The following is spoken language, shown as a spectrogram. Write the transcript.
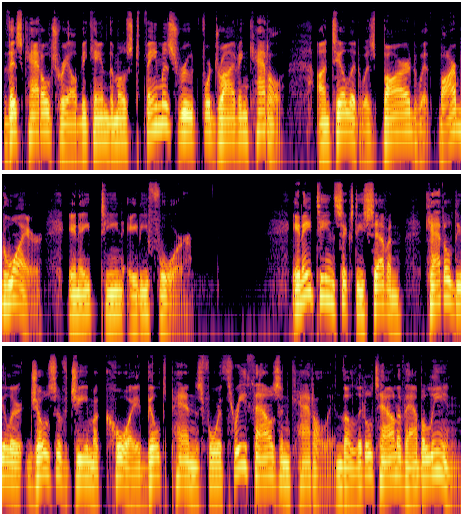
This cattle trail became the most famous route for driving cattle until it was barred with barbed wire in 1884. In 1867, cattle dealer Joseph G. McCoy built pens for 3,000 cattle in the little town of Abilene.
